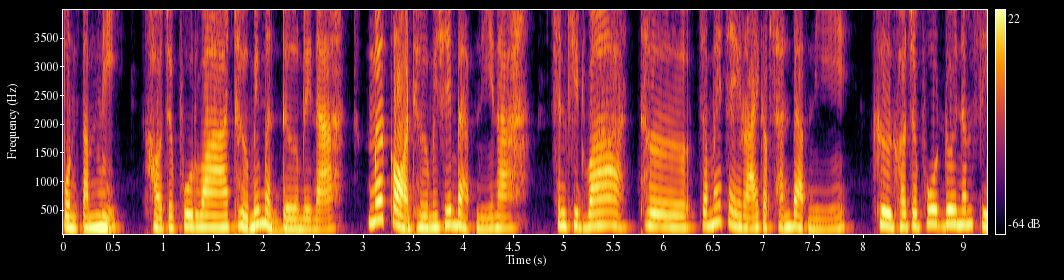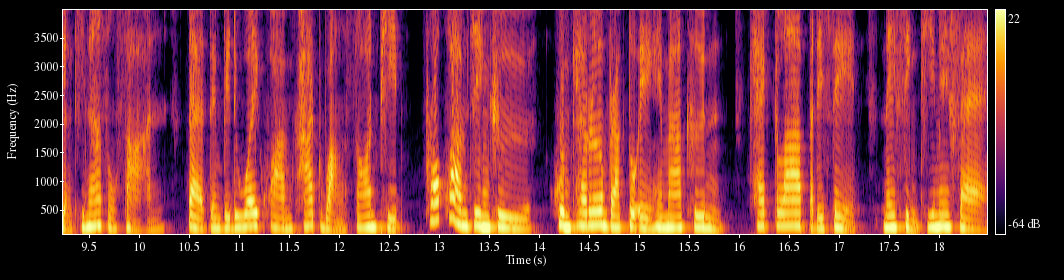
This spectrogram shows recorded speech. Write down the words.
ปนตำหนิ เขาจะพูดว่าเธอไม่เหมือนเดิมเลยนะ เมื่อก่อนเธอไม่ใช่แบบนี้นะ ฉันคิดว่าเธอจะไม่ใจร้ายกับฉันแบบนี้ คือเขาจะพูดด้วยน้ำเสียงที่น่าสงสาร แต่เต็มไปด้วยความคาดหวังซ่อนพิษ เพราะความจริงคือ คุณแค่เริ่มรักตัวเองให้มากขึ้น แค่กล้าปฏิเสธ ในสิ่งที่ไม่แฟร์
